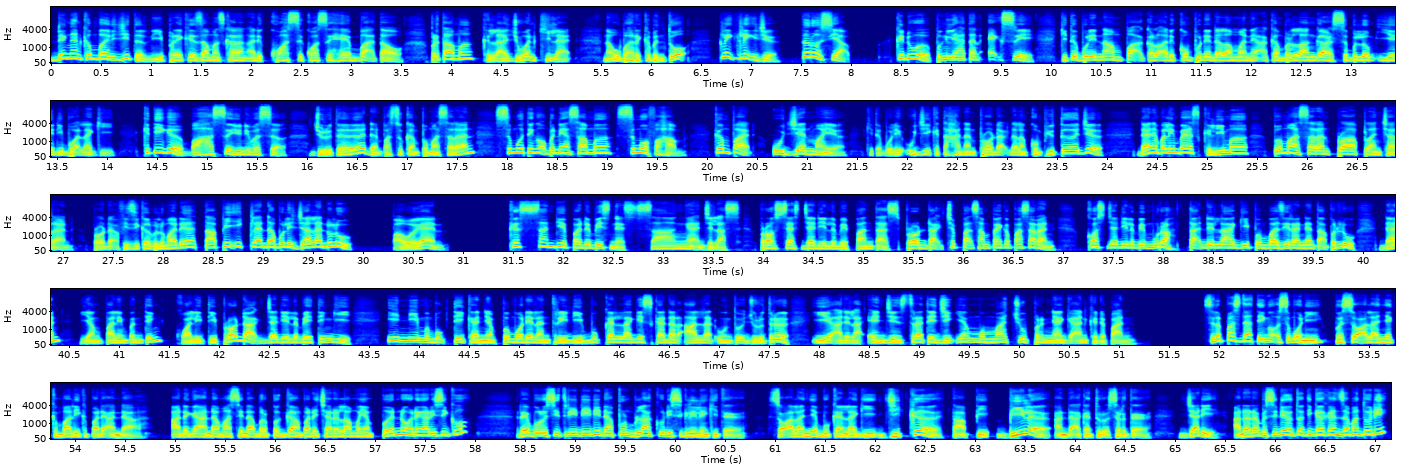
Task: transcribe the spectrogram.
Dengan kembal digital ni, mereka zaman sekarang ada kuasa-kuasa hebat tau. Pertama, kelajuan kilat. Nak ubah reka bentuk? Klik-klik je. Terus siap. Kedua, penglihatan X-ray. Kita boleh nampak kalau ada komponen dalaman yang akan berlanggar sebelum ia dibuat lagi. Ketiga, bahasa universal. Jurutera dan pasukan pemasaran, semua tengok benda yang sama, semua faham. Keempat, ujian maya. Kita boleh uji ketahanan produk dalam komputer je. Dan yang paling best, kelima, pemasaran pra-pelancaran. Produk fizikal belum ada, tapi iklan dah boleh jalan dulu. Power kan? Kesan dia pada bisnes sangat jelas. Proses jadi lebih pantas, produk cepat sampai ke pasaran, kos jadi lebih murah, tak ada lagi pembaziran yang tak perlu dan yang paling penting, kualiti produk jadi lebih tinggi. Ini membuktikan yang pemodelan 3D bukan lagi sekadar alat untuk jurutera, ia adalah enjin strategik yang memacu perniagaan ke depan. Selepas dah tengok semua ni, persoalannya kembali kepada anda. Adakah anda masih nak berpegang pada cara lama yang penuh dengan risiko? Revolusi 3D ni dah pun berlaku di sekeliling kita. Soalannya bukan lagi jika, tapi bila anda akan turut serta. Jadi, anda dah bersedia untuk tinggalkan zaman tu ni?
